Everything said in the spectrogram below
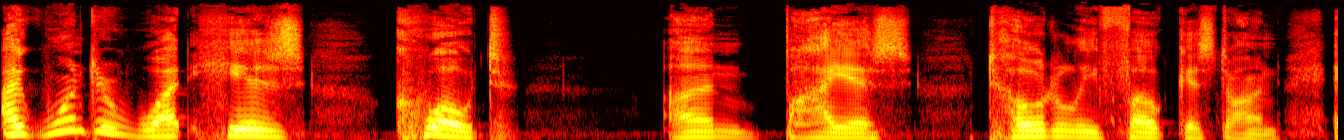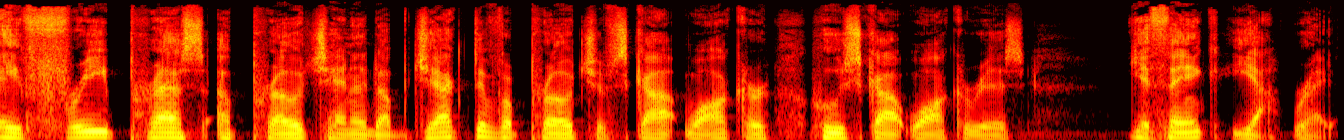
I wonder what his quote unbiased, totally focused on a free press approach and an objective approach of Scott Walker, who Scott Walker is. You think? Yeah, right.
